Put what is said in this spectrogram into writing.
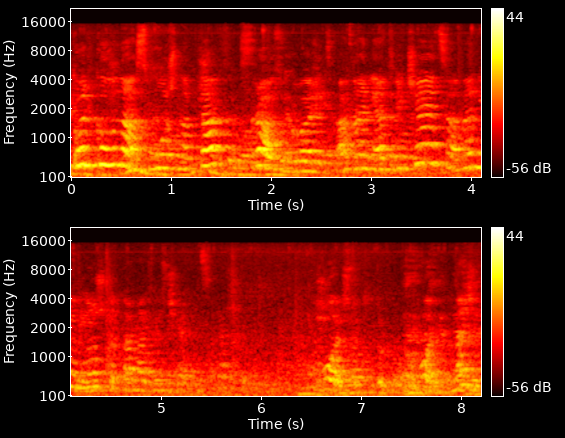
Только у нас можно так сразу говорить, она не отличается, она немножко там отличается. Вот. Вот, значит,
